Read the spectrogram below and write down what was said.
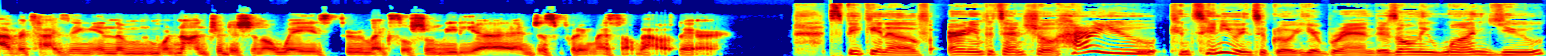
advertising in the non-traditional ways through like social media and just putting myself out there. Speaking of earning potential, how are you continuing to grow your brand? There's only one you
